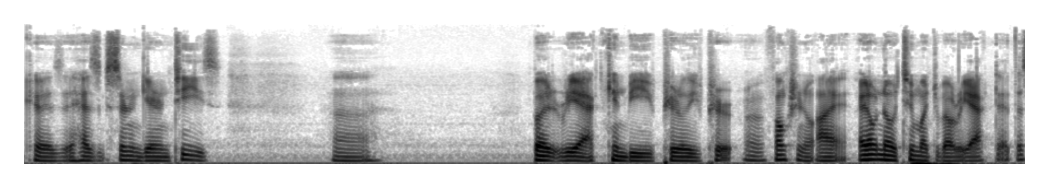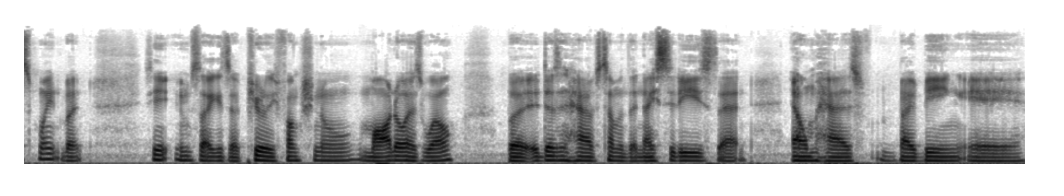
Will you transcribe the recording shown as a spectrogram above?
because it has certain guarantees. Uh, but React can be purely pure uh, functional. I I don't know too much about React at this point, but it seems like it's a purely functional model as well, but it doesn't have some of the niceties that Elm has by being a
